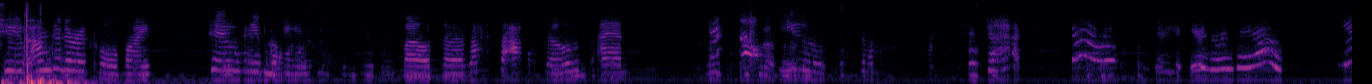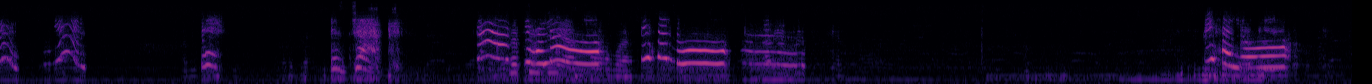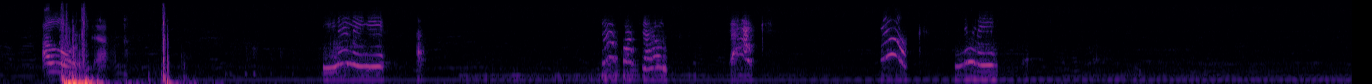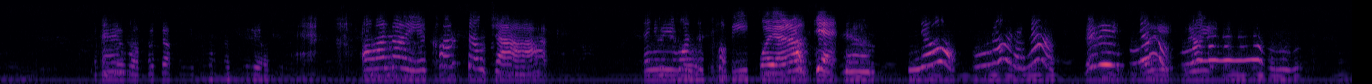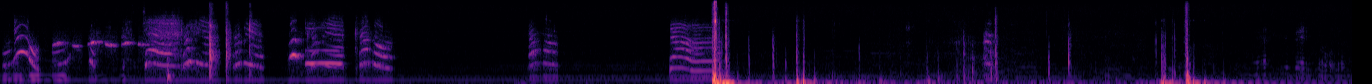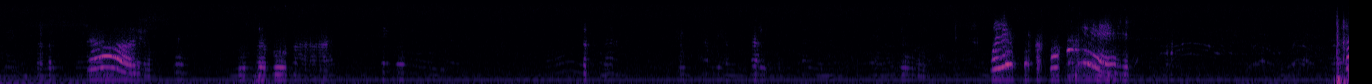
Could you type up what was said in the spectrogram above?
YouTube, I'm gonna record my two new puppies. Well, the last episodes, and it's so cute. So, here's Jack. Your ears are inside out. Yes, yes. It's Jack. Jack, hello. Say hello. Say hello. I'll lower it down. Lily. Jack, watch out. Jack. Look. Lily. Um, oh no, you can't sell Jack. Then you want this puppy. Well, you're not getting him. No, no, not. Lily, no, no, no, no, no, no. No. Jack. Come here, come here, come on. Come on. Jack. Shush. Well, it's quiet. Puppy.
